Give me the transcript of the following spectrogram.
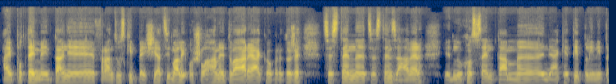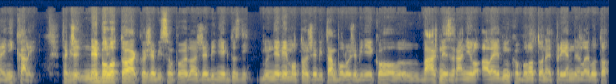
aj po tej mentane francúzski pešiaci mali ošlahané tváre, ako pretože cez ten, cez ten záver jednoducho sem tam nejaké tie plyny prenikali. Takže nebolo to ako, že by som povedal, že by niekto z nich, neviem o tom, že by tam bolo, že by niekoho vážne zranilo, ale jednoducho bolo to nepríjemné, lebo to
